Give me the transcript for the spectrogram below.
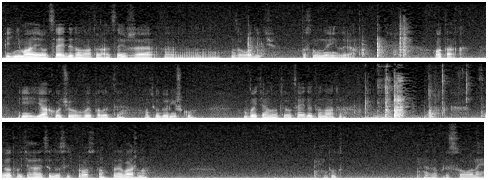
піднімає оцей детонатор, а цей вже е, заводить основний заряд. Отак. І я хочу випалити оцю доріжку, витягнути оцей детонатор. Це от витягається досить просто, переважно. Тут не запресований.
